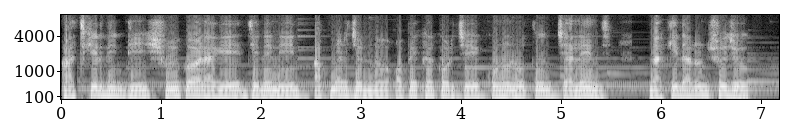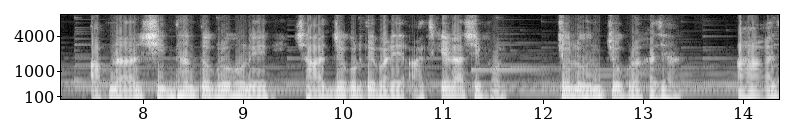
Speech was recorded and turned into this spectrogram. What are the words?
আজকের দিনটি শুরু করার আগে জেনে নিন আপনার জন্য অপেক্ষা করছে কোনো নতুন চ্যালেঞ্জ নাকি দারুণ সুযোগ। আপনার সিদ্ধান্ত গ্রহণে সাহায্য করতে পারে আজকের রাশিফল। চলুন চোখ রাখা যাক। আজ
